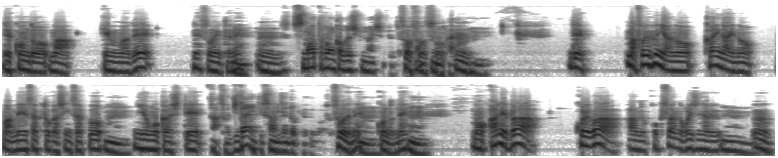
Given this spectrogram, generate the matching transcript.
で、今度、まあ、ゲームまで、ね、そう言ってね。うん。スマートフォン株式会社とかそうそうそうはい。うんうんで、まあそういうふうにあの、海外の、まあ名作とか新作をうん日本語化して、あ、そう、時代劇3600そうでね、うん今度ね、うん。もうあれば、これは、あの、国産のオリジナル、うん。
